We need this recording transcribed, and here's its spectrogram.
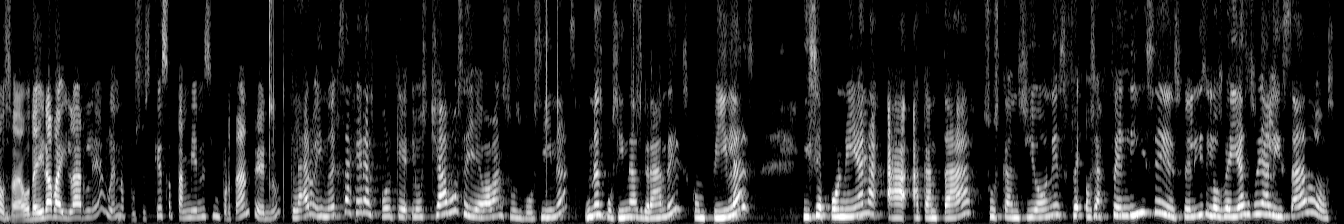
o sea, o de ir a bailarle, bueno, pues es que eso también es importante, ¿no? Claro, y no exageras, porque los chavos se llevaban sus bocinas, unas bocinas grandes con pilas, y se ponían a, cantar sus canciones, o sea, felices, felices, los veías realizados,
